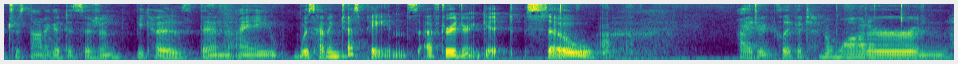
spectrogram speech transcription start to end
which was not a good decision because then I was having chest pains after I drank it. So I drank like a ton of water and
